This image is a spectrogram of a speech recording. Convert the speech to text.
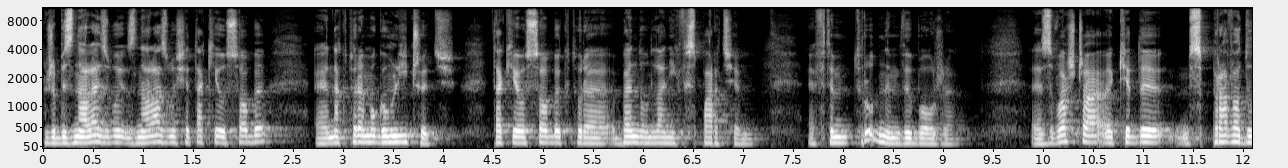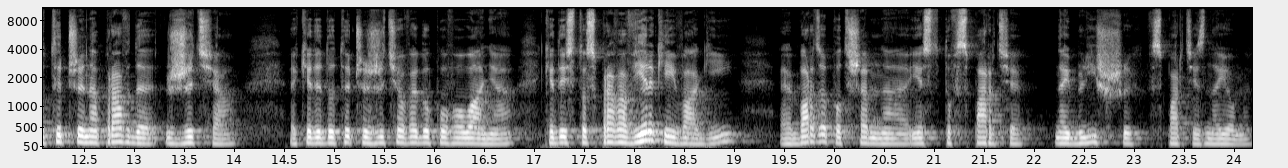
żeby znalazły, znalazły się takie osoby, e, na które mogą liczyć, takie osoby, które będą dla nich wsparciem w tym trudnym wyborze. E, Zwłaszcza e, kiedy sprawa dotyczy naprawdę życia, e, kiedy dotyczy życiowego powołania, kiedy jest to sprawa wielkiej wagi, e, bardzo potrzebne jest to wsparcie najbliższych, wsparcie znajomych.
